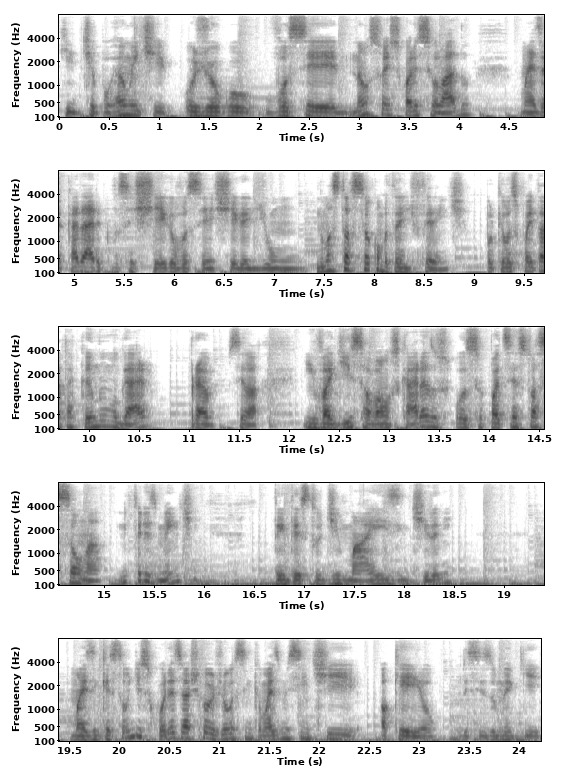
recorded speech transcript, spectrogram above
Que, tipo, realmente o jogo você não só escolhe o seu lado, mas a cada área que você chega, você chega de um. numa situação completamente diferente. Porque você pode estar atacando um lugar pra, sei lá, invadir e salvar uns caras, ou você pode ser a situação lá. Infelizmente, tem texto demais em Tyranny. Mas em questão de escolhas, eu acho que é o jogo assim que eu mais me senti. Ok, eu preciso meio que.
